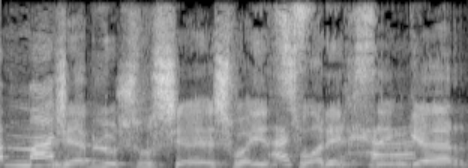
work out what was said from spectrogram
أمن. جاب له شو- شوية. صواريخ سنجر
